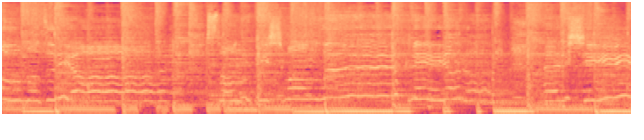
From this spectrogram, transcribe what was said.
Olmadı ya Son pişmanlık neye yarar? Her şeyin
